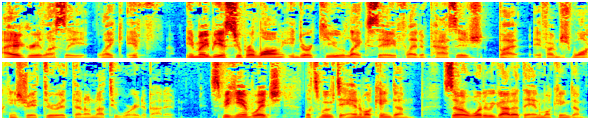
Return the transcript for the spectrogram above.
I agree, Leslie. Like if it might be a super long indoor queue, like say Flight of Passage, but if I'm just walking straight through it, then I'm not too worried about it. Speaking of which, let's move to Animal Kingdom. So, what do we got at the Animal Kingdom?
